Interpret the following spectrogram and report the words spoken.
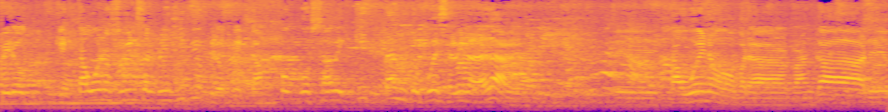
Pero que está bueno subirse al principio, pero que tampoco sabe qué tanto puede servir a la larga. Eh, está bueno para arrancar, eh,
